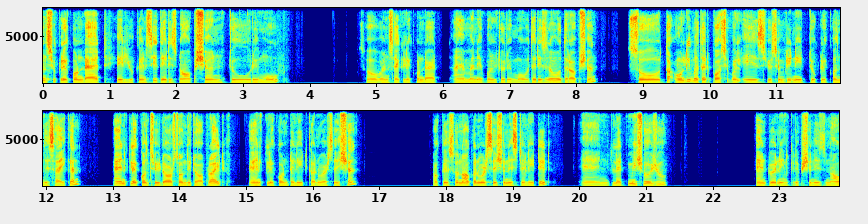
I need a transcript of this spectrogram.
once you click on that, here you can see there is no option to remove so once I click on that I am unable to remove there is no other option. So the only method possible is you simply need to click on this icon and click on three dots on the top right and click on delete conversation. Okay so now conversation is deleted and let me show you. End-to-end -end encryption is now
